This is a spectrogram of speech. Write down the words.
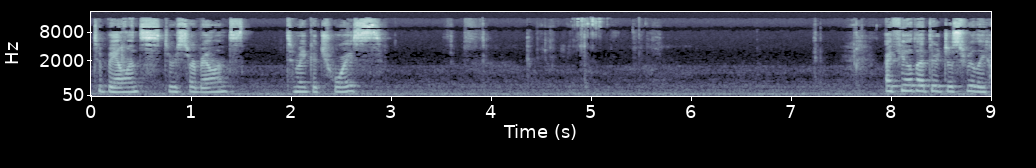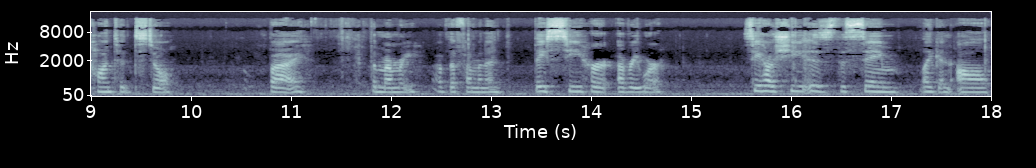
To balance, to restore balance, to make a choice. I feel that they're just really haunted still by the memory of the feminine. They see her everywhere. See how she is the same, like in all,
